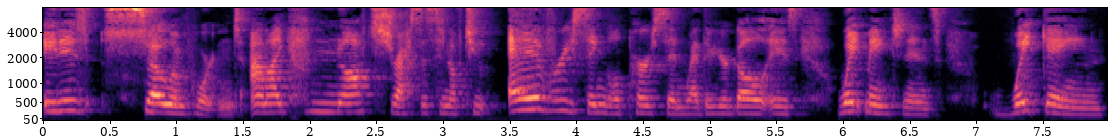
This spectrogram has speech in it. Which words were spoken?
It is so important. And I cannot stress this enough to every single person, whether your goal is weight maintenance, weight gain,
